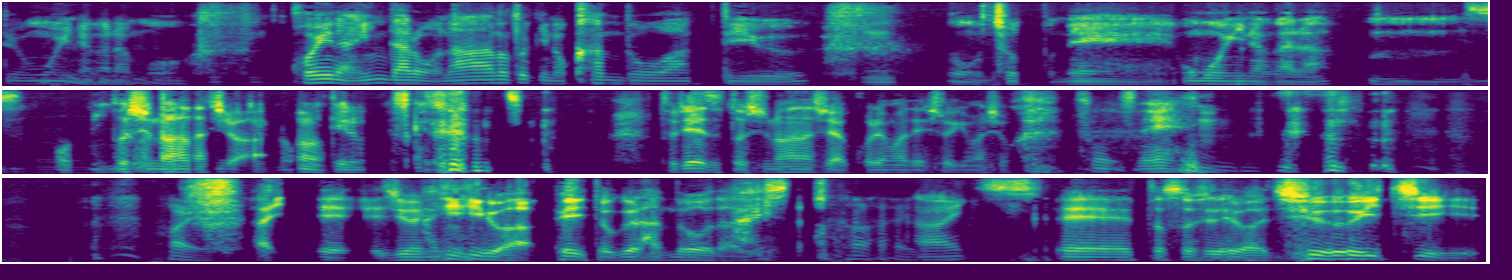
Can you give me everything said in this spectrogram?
て思いながらも、超えないんだろうな、あの時の感動はっていうのをちょっとね、思いながら、うん。もう年の話は、うん見てるんですけど、とりあえず年の話はこれまでにしておきましょうか。そうですね。はい。はい。えー、12位はフェイトグランドオーダーでした。はい。はい。えーっと、それでは11位、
